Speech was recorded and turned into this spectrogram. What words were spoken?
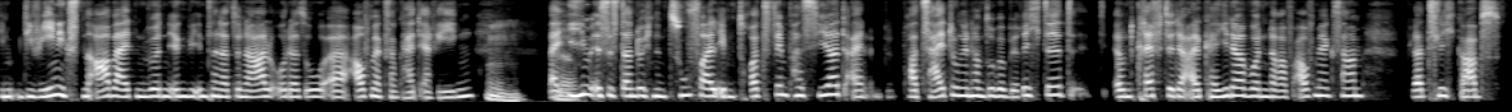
Die, die wenigsten Arbeiten würden irgendwie international oder so äh, Aufmerksamkeit erregen. Mhm. Bei ja. ihm ist es dann durch einen Zufall eben trotzdem passiert. Ein paar Zeitungen haben darüber berichtet und Kräfte der Al-Qaida wurden darauf aufmerksam. Plötzlich gab es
